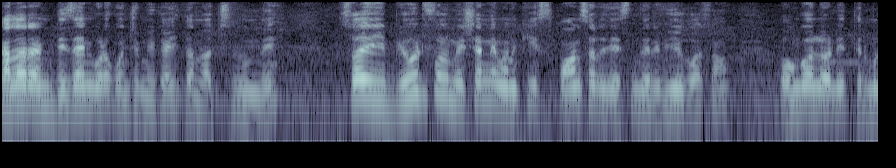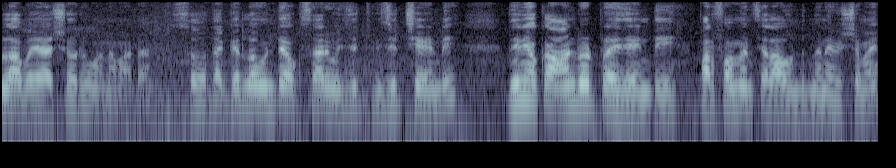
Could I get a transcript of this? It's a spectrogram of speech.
కలర్ అండ్ డిజైన్ కూడా కొంచెం మీకు అయితే నచ్చుతుంది. సో ఈ బ్యూటిఫుల్ మిషన్ని మనకి స్పాన్సర్ చేసింది రివ్యూ కోసం. ఒంగోలులోని తిరుమల బయా షోరూమ్ అన్నమాట. సో దగ్గరలో ఉంటే ఒకసారి విజిట్ విజిట్ చేయండి. దీని యొక్క ఆన్ రోడ్ ప్రైస్ ఏంటి? పర్ఫార్మెన్స్ ఎలా ఉంటుందనే విషయమై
